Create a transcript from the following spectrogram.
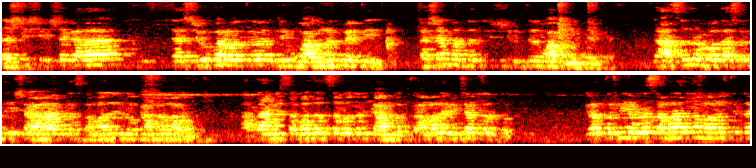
जशी शिक्षकाला त्या शिवपर्वतीवर जी वागणूक मिळते तशा पद्धतीची वागणूक मिळते. तर असं जर होत असेल ती शाळा आपल्या समाजाचे लोक आम्हाला आवडतात आता आम्ही समाजात सर्वजण काम करतो. आम्हाला विचार करतो. किंवा तुम्ही एवढं समाजातला माणूस तिथं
